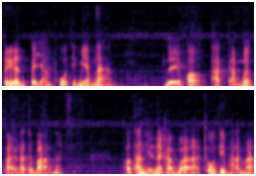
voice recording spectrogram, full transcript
เตือนไปยังผู้ที่มีอำนาจ โดยเฉพาะพรรคการเมืองฝ่ายรัฐบาลนะเพราะท่านเห็นนะครับว่าช่วงที่ผ่านมา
